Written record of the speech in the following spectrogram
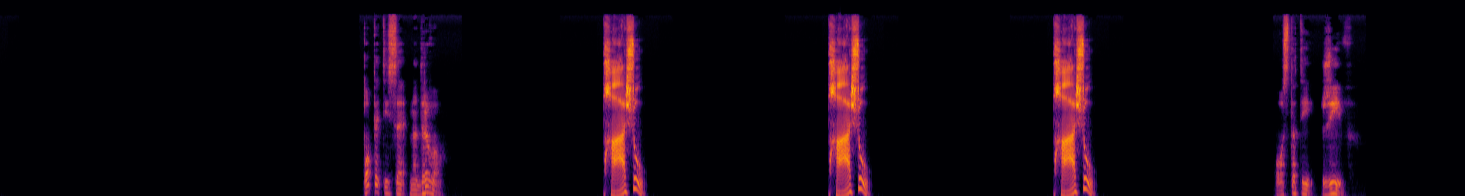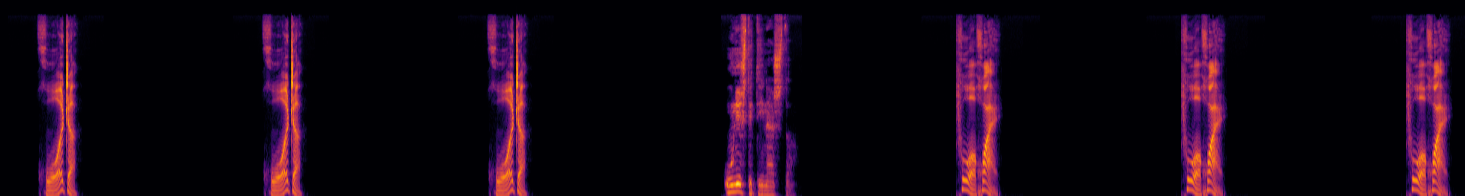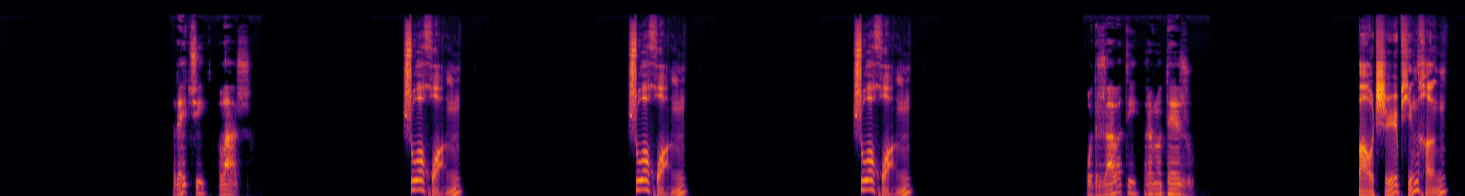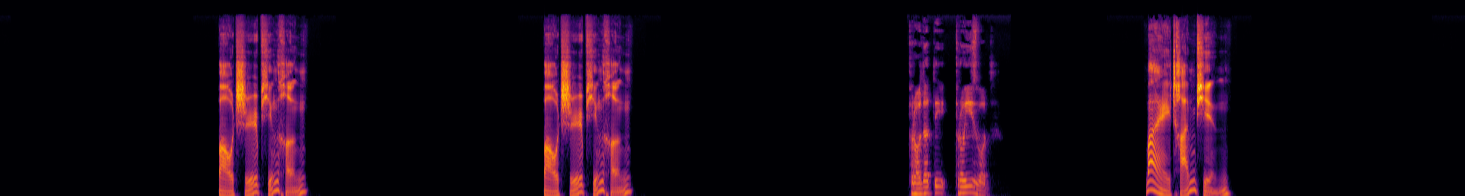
，Popeti se na drvo. 爬树，爬树，爬树，Ostati živ. 活着，活着，活着，Uništiti nešto. 破坏，破坏，破坏，Reći laž. 说谎，说谎，说谎，Održavati ravnotežu. 保持平衡，保持平衡，保持平衡.卖产品，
